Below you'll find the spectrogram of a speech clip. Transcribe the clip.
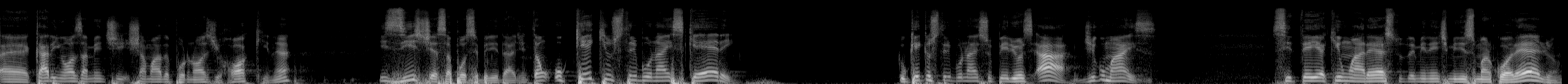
é, carinhosamente chamada por nós de ROC, né? Existe essa possibilidade. Então, o que que os tribunais querem? O que que os tribunais superiores... Ah, digo mais. Citei aqui um aresto do eminente ministro Marco Aurélio.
